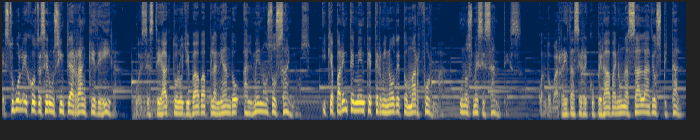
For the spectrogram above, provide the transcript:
estuvo lejos de ser un simple arranque de ira pues este acto lo llevaba planeando al menos dos años y que aparentemente terminó de tomar forma unos meses antes, cuando Barreda se recuperaba en una sala de hospital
